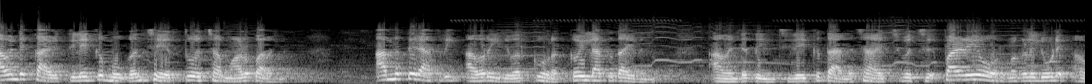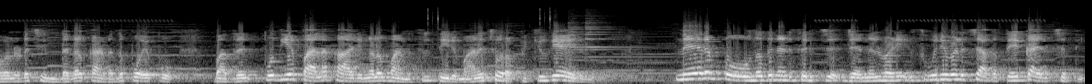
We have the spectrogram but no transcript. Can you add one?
അവന്റെ കഴുത്തിലേക്ക് മുഖം ചേർത്തു വെച്ച അമ്മാൾ പറഞ്ഞു. അന്നത്തെ രാത്രി അവർ ഇരുവർക്കും ഉറക്കമില്ലാത്തതായിരുന്നു. അവന്റെ നെഞ്ചിലേക്ക് തല ചായച്ചു വെച്ച് പഴയ ഓർമ്മകളിലൂടെ അവളുടെ ചിന്തകൾ കടന്നു പോയപ്പോൾ ഭദ്രൻ പുതിയ പല കാര്യങ്ങളും മനസ്സിൽ തീരുമാനിച്ചുറപ്പിക്കുകയായിരുന്നു. നേരം പോകുന്നതിനനുസരിച്ച് ജനൽ വഴി സൂര്യവെളിച്ച് അകത്തേക്ക് അരിച്ചെത്തി.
